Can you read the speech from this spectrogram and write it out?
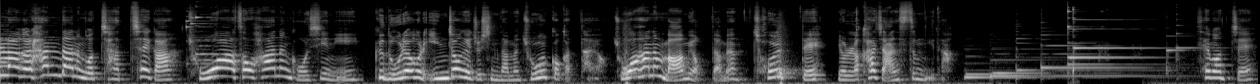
연락을 한다는 것 자체가 좋아서 하는 것이니 그 노력을 인정해 주신다면 좋을 것 같아요. 좋아하는 마음이 없다면 절대 연락하지 않습니다. 세 번째,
